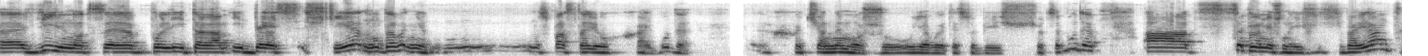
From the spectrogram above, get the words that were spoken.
Е, вільно це по літерам і десь ще. Ну, давай, ні, ну, з пастою хай буде. Хоча не можу уявити собі, що це буде. А це проміжний варіант.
